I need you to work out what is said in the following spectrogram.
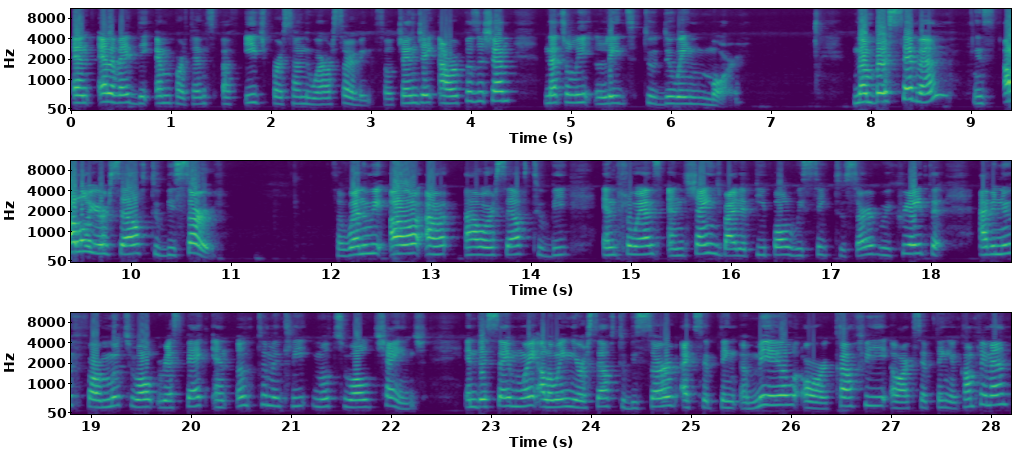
and elevate the importance of each person we are serving. So changing our position naturally leads to doing more. Number seven is allow yourself to be served. So when we allow our, ourselves to be influenced and changed by the people we seek to serve, we create an avenue for mutual respect and ultimately mutual change. In the same way, allowing yourself to be served, accepting a meal or a coffee or accepting a compliment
